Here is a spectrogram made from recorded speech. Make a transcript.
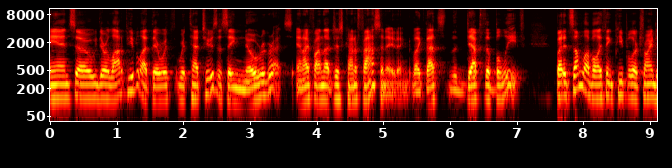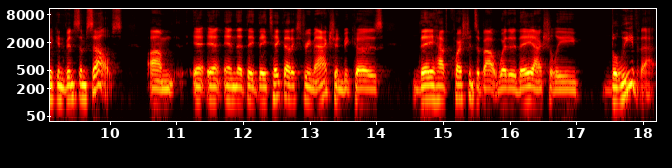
And so there are a lot of people out there with, with tattoos that say no regrets. And I find that just kind of fascinating. Like that's the depth of belief. But at some level, I think people are trying to convince themselves um, and, and, that they, they take that extreme action because they have questions about whether they actually believe that.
